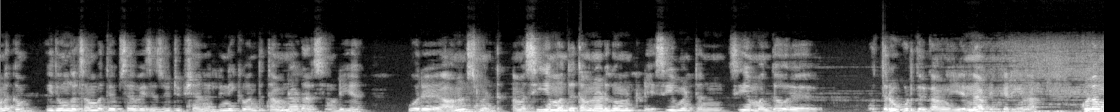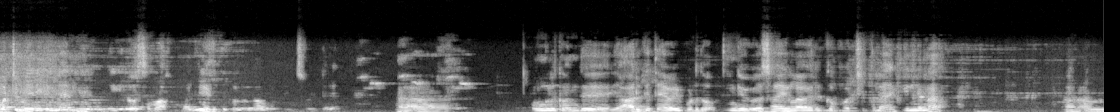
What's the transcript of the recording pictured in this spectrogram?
வணக்கம். இது உங்கள் Sampath web services YouTube channel இன்னைக்கு வந்து தமிழ்நாடு அரசினுடைய ஒரு அனௌன்ஸ்மெண்ட் நம்ம சிஎம் வந்து தமிழ்நாடு கவர்மெண்ட்டுடைய சிஎம் சிஎம் வந்து ஒரு உத்தரவு கொடுத்துருக்காங்க. என்ன அப்படின்னு கேட்டிங்கன்னா குளம் மற்றும் ஏரிகளில் நீங்கள் வந்து இலவசமாக மண் எடுத்துக்கொள்ளலாம் அப்படின்னு சொல்லிட்டு ஆஹ், உங்களுக்கு வந்து யாருக்கு தேவைப்படுதோ இங்கே விவசாயிகளாக இருக்க பட்சத்தில் இல்லைன்னா ஆஹ்,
